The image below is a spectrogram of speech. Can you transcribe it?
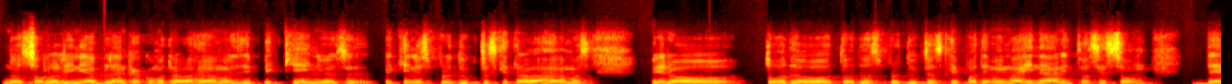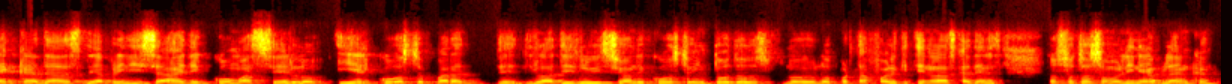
no solo línea blanca como trabajamos, de pequeños, eh, pequeños productos que trabajamos, pero todo, todos los productos que podemos imaginar. Entonces son décadas de aprendizaje de cómo hacerlo y el costo para de, de la dilución de costo en todos los lo portafolios que tienen las cadenas. Nosotros somos línea blanca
